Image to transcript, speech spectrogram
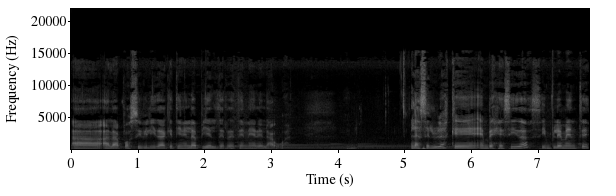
a, la posibilidad que tiene la piel de retener el agua. Las células que envejecidas simplemente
